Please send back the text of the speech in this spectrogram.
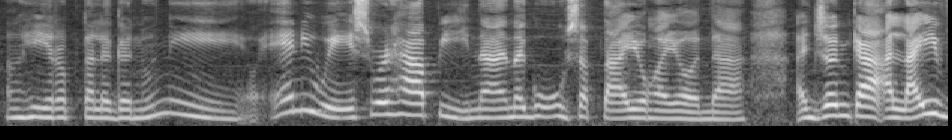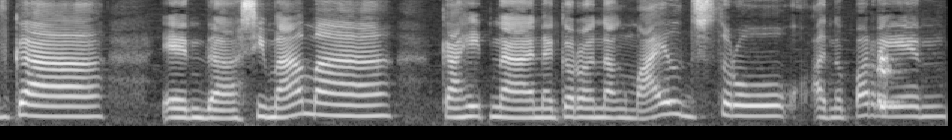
Ang hirap talaga nun eh. Anyways, we're happy na nag-uusap tayo ngayon na andyan ka, alive ka, and uh, si mama, kahit na nagkaroon ng mild stroke, ano pa rin,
